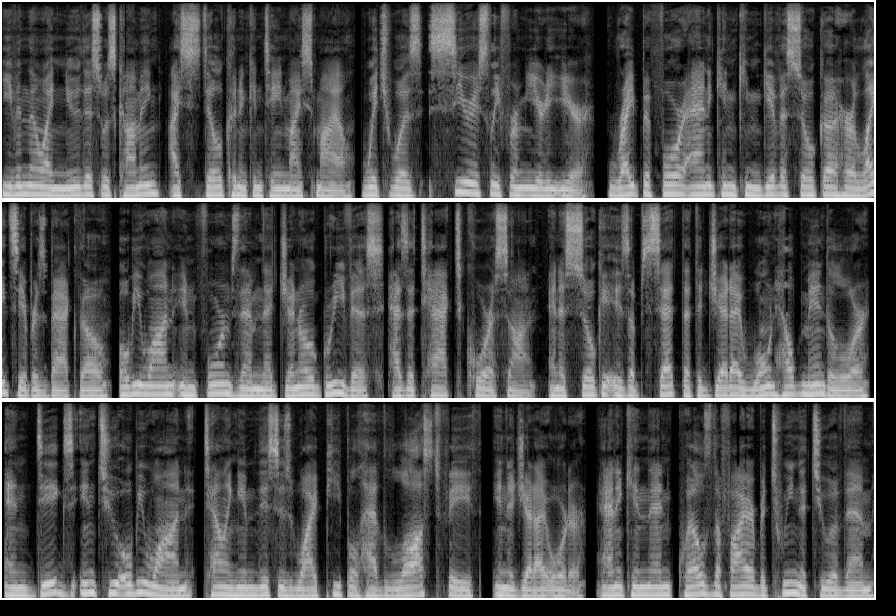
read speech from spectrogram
Even though I knew this was coming, I still couldn't contain my smile, which was seriously from ear to ear. Right before Anakin can give Ahsoka her lightsabers back, though, Obi-Wan informs them that General Grievous has attacked Coruscant, and Ahsoka is upset that the Jedi won't help Mandalore and digs into Obi-Wan, telling him this is why people have lost faith in the Jedi Order. Anakin then quells the fire between the two of them,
